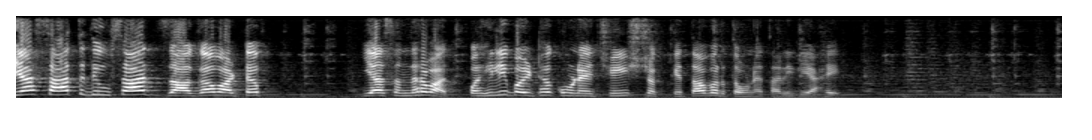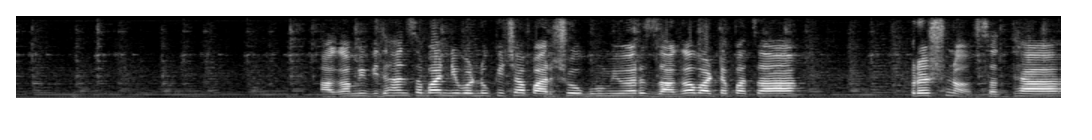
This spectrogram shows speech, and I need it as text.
या सात दिवसात जागा वाटप या संदर्भात पहिली बैठक होण्याची शक्यता वर्तवण्यात आलेली आहे. आगामी विधानसभा निवडणुकीच्या पार्श्वभूमीवर जागा वाटपाचा प्रश्न सध्या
